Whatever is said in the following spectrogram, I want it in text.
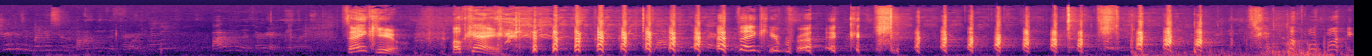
Sure doesn't bring us to the bottom of the third. Bottom of the third, I feel like. Thank you. Okay. Bottom of the third. Thank you, Brooke. oh my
